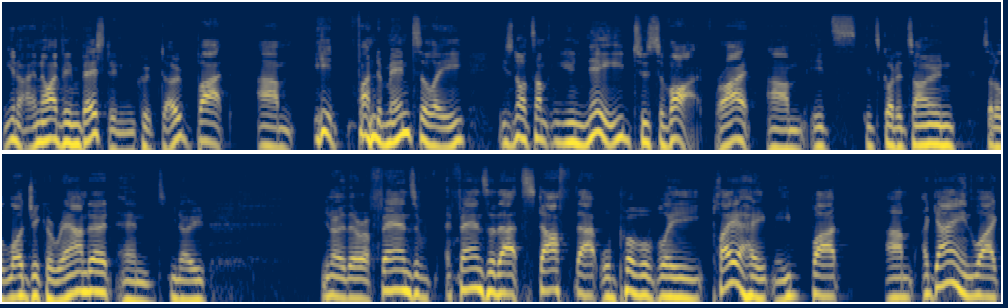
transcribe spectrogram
you know, and I've invested in crypto, but um, it fundamentally is not something you need to survive, right? Um, it's it's got its own sort of logic around it, and you know, you know, there are fans of fans of that stuff that will probably play a hate me, but um, again, like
